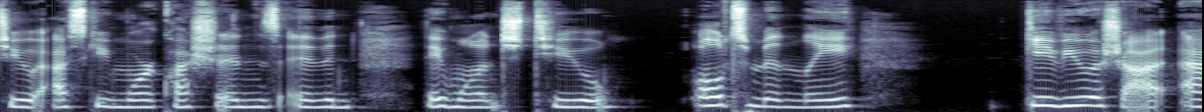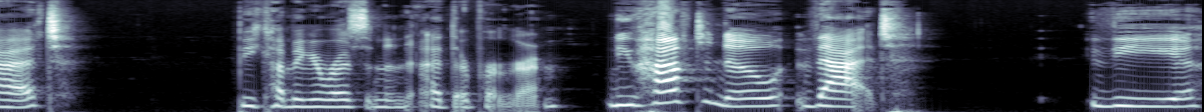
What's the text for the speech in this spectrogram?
to ask you more questions and they want to ultimately give you a shot at becoming a resident at their program. You have to know that the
